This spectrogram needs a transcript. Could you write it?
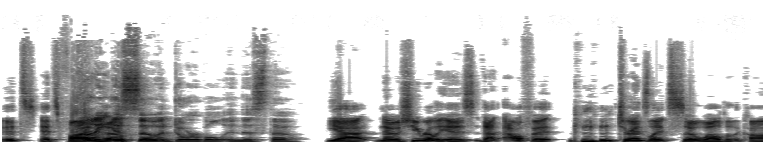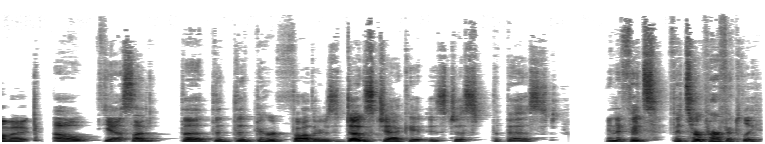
it's it's fine. Connie though. is so adorable in this, though. Yeah, no, she really is. That outfit translates so well to the comic. Oh yes, I, the, the the her father's Doug's jacket is just the best, and it fits fits her perfectly.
